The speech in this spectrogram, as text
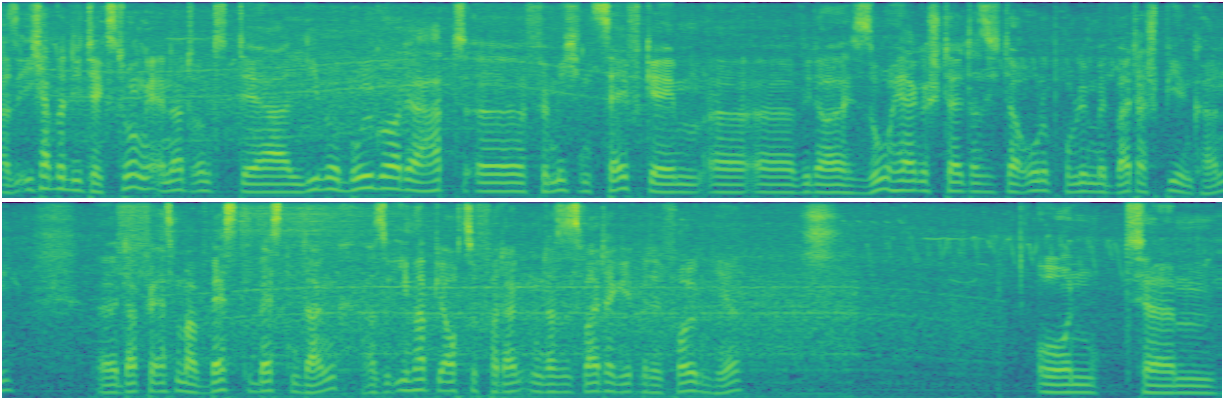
Also ich habe die Texturen geändert und der liebe Bulgor, der hat äh, für mich ein Safe-Game äh, äh, wieder so hergestellt, dass ich da ohne Probleme mit weiter spielen kann. Äh, dafür erstmal besten, besten Dank. Also ihm habt ihr auch zu verdanken, dass es weitergeht mit den Folgen hier. Und ähm,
